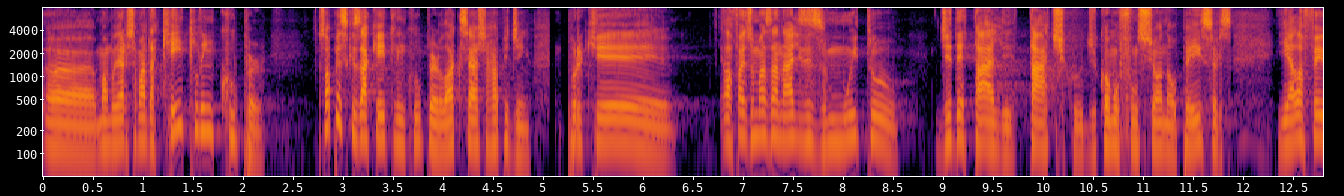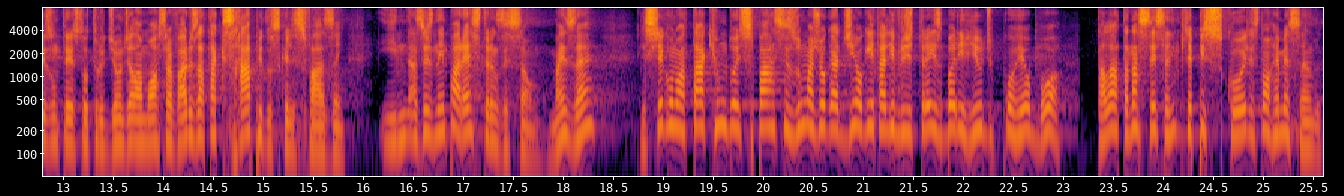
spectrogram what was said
ah, uma mulher chamada Caitlin Cooper. Só pesquisar Caitlin Cooper lá que você acha rapidinho. Porque ela faz umas análises muito de detalhe tático de como funciona o Pacers. E ela fez um texto outro dia onde ela mostra vários ataques rápidos que eles fazem. E às vezes nem parece transição, mas é. Eles chegam no ataque, um, dois passes, uma jogadinha, alguém tá livre de três, Buddy Hilde correu, boa. Tá lá, tá na sexta, nem você piscou, eles estão arremessando.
